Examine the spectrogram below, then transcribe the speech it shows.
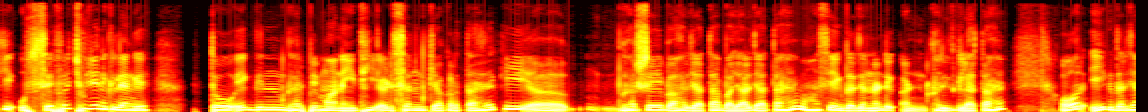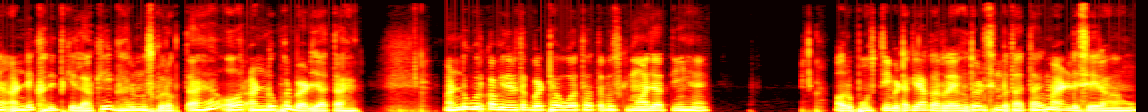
कि उससे फिर चूजे निकलेंगे। तो एक दिन घर पे माँ नहीं थी। एडिसन क्या करता है कि घर से बाहर जाता है, बाज़ार जाता है, वहाँ से एक दर्जन अंडे, अं- खरीद के लाता है और एक दर्जन अंडे खरीद के ला के घर में उसको रखता है और अंडों पर बैठ जाता है। अंडों पर काफ़ी देर तक बैठा हुआ था तब उसकी माँ जाती हैं और वो पूछती हैं, बेटा, क्या कर रहे हो? तो एडिसन बताता है कि मैं अंडे से रहा हूँ।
